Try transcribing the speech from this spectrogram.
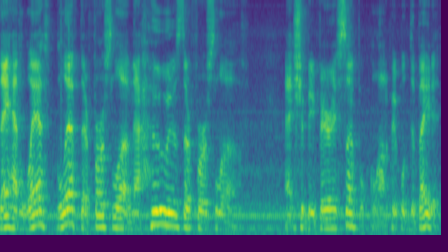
They had left left their first love. Now, who is their first love? That should be very simple. A lot of people debate it.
